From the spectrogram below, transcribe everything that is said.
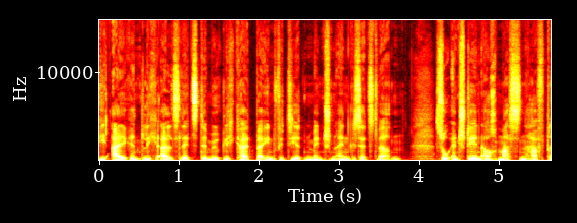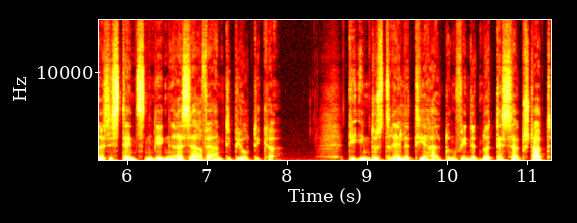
die eigentlich als letzte Möglichkeit bei infizierten Menschen eingesetzt werden. So entstehen auch massenhaft Resistenzen gegen Reserveantibiotika. Die industrielle Tierhaltung findet nur deshalb statt,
